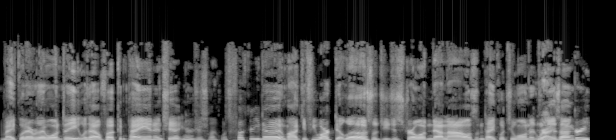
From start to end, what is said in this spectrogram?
make whatever they want to eat without fucking paying and shit. And you're just like, what the fuck are you doing? Like, if you worked at Lowe's, would you just stroll up and down the aisles and take what you wanted when Right. you was hungry?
